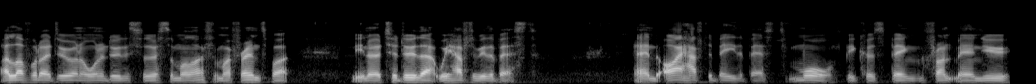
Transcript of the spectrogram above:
I love what I do and I want to do this for the rest of my life with my friends. But you know, to do that, we have to be the best, and I have to be the best more because being the front man, you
